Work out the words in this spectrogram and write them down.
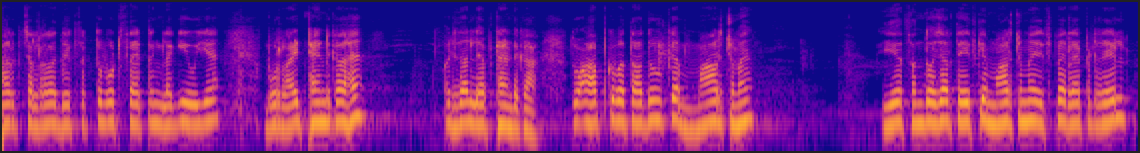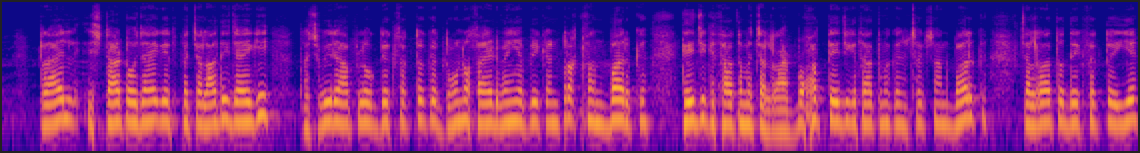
वर्क चल रहा है। देख सकते हो वो सेटरिंग लगी हुई है, वो राइट हैंड का है और इधर लेफ़्ट हैंड का। तो आपको बता दूँ कि मार्च में, ये सन 2023 के मार्च में इस पर रैपिड रेल ट्रायल स्टार्ट हो जाएगी, इस पर चला दी जाएगी। तस्वीरें आप लोग देख सकते हो कि दोनों साइड में ही अभी कंस्ट्रक्शन वर्क तेज़ी के साथ में चल रहा है। बहुत तेज़ी के साथ में कंस्ट्रक्शन वर्क चल रहा है। तो देख सकते हो ये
